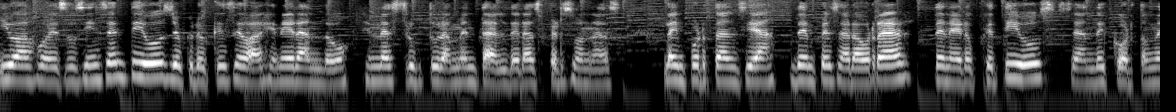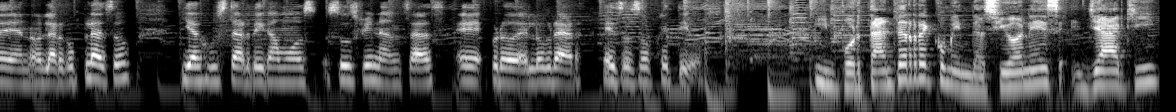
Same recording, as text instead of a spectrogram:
y bajo esos incentivos yo creo que se va generando en la estructura mental de las personas la importancia de empezar a ahorrar, tener objetivos, sean de corto, mediano o largo plazo, y ajustar, digamos, sus finanzas eh, pro de lograr esos objetivos. Importantes recomendaciones, Jackie.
